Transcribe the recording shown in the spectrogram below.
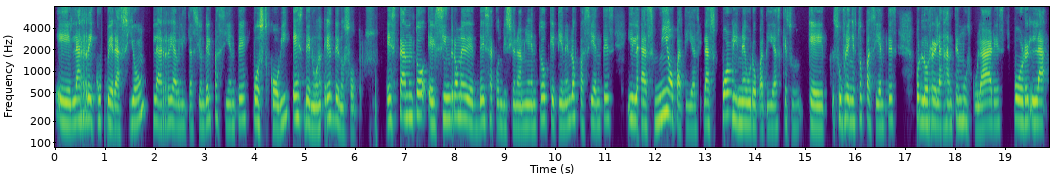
eh, la recuperación, la rehabilitación del paciente post-COVID es de, es de nosotros. Es tanto el síndrome de desacondicionamiento que tienen los pacientes y las miopatías, las polineuropatías que, que sufren estos pacientes por los relajantes musculares, por la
